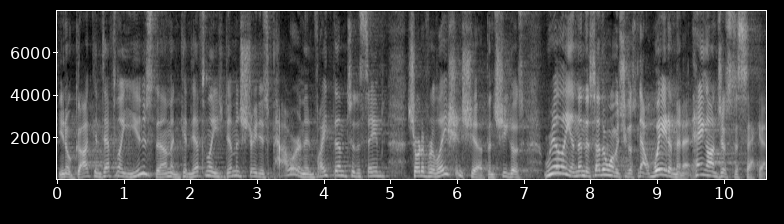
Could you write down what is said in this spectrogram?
you know, God can definitely use them and can definitely demonstrate his power and invite them to the same sort of relationship. And she goes, really? And then this other woman, she goes, now, wait a minute, hang on just a second.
